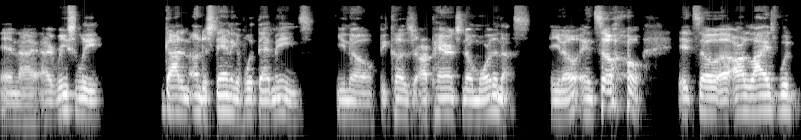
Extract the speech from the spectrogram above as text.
and I, I recently got an understanding of what that means, you know, because our parents know more than us, you know, and so it's so uh, our lives would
